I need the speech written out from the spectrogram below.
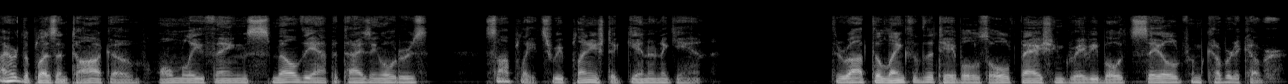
I heard the pleasant talk of homely things, smelled the appetizing odors, saw plates replenished again and again. Throughout the length of the tables old fashioned gravy boats sailed from cover to cover.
